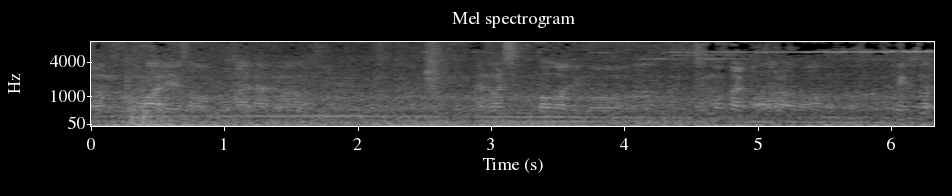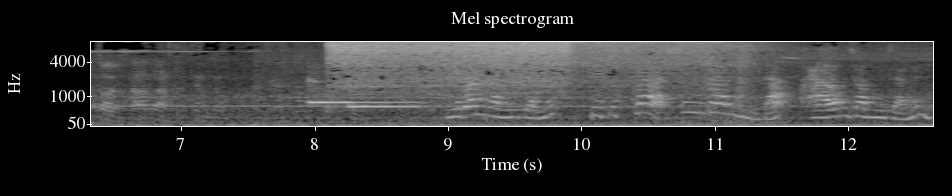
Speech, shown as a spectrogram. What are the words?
연극 동아리에서 뭐 하냐면 발맛이 묶어가지고 친목 활동하라고 하는 거. 근데 그것도 사람이랑 같은 거. 이번 정류장은 기숙사 신관입니다. 다음 정류장은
